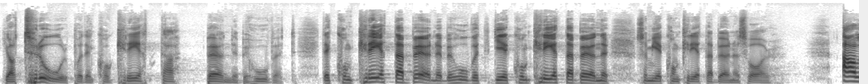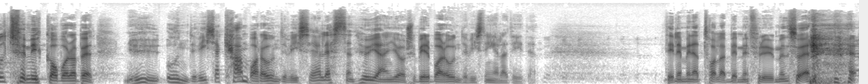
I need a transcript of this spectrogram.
Jag tror på det konkreta bönebehovet. Det konkreta bönebehovet ger konkreta böner som ger konkreta bönesvar. Allt för mycket av våra böner. Nu undervisar, jag kan bara undervisa, jag är ledsen. Hur jag än gör så blir det bara undervisning hela tiden. Till och med när jag talar med min fru, men så är det.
